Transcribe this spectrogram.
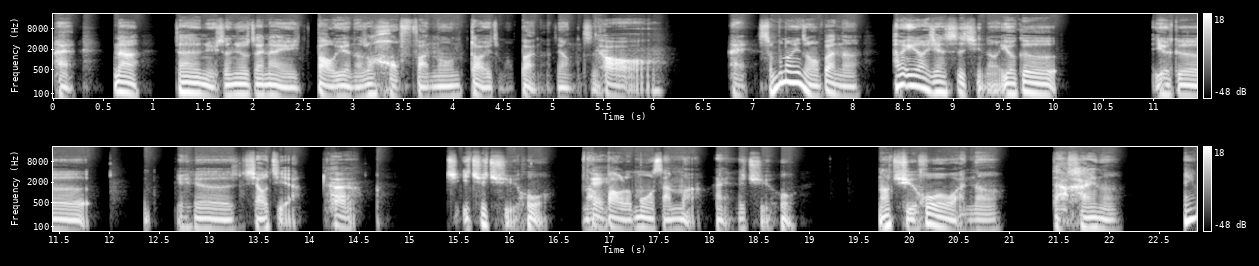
哎，那但是女生就在那里抱怨，她说好烦哦，到底怎么办呢？这样子。哦。哎，什么东西怎么办呢？他们遇到一件事情呢，有个有个有一个小姐啊，哈，去去取货，然后报了莫三码，哎，去取货，然后取货完呢，打开呢，哎，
